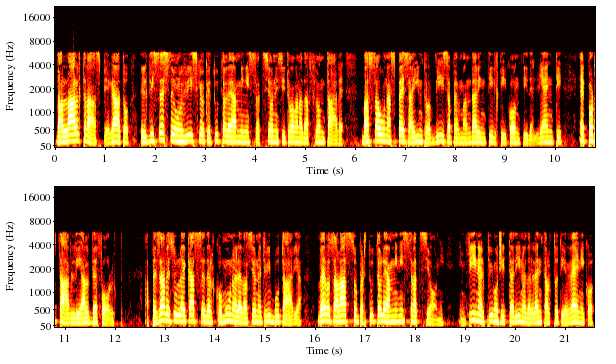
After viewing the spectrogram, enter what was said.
Dall'altra, ha spiegato, il dissesto è un rischio che tutte le amministrazioni si trovano ad affrontare. Basta una spesa improvvisa per mandare in tilt i conti degli enti e portarli al default. A pesare sulle casse del comune l'evasione tributaria, vero salasso per tutte le amministrazioni. Infine il primo cittadino dell'ente altotirrenico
